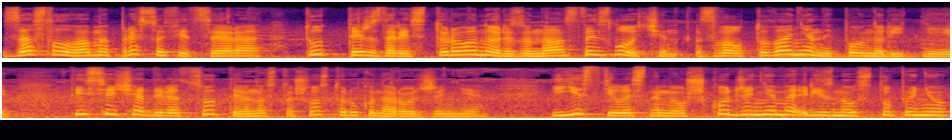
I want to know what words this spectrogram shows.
За словами пресофіцера, тут теж зареєстровано резонансний злочин зґвалтування неповнолітньої 1996 року народження. Її з тілесними ушкодженнями різного ступеню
